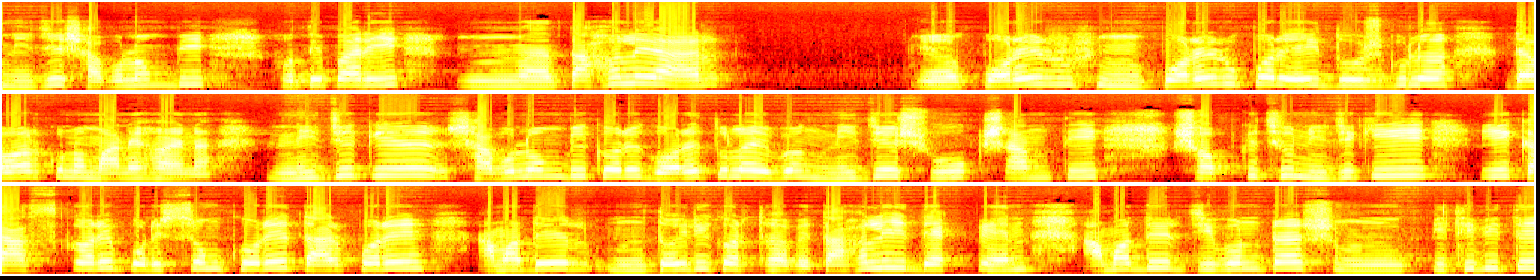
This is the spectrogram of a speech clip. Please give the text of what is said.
নিজে স্বাবলম্বী হতে পারি তাহলে আর পরের পরের উপর এই দোষগুলো দেওয়ার কোনো মানে হয় না। নিজেকে স্বাবলম্বী করে গড়ে তোলা এবং নিজে সুখ, শান্তি সব কিছু নিজেকেই কাজ করে, পরিশ্রম করে তারপরে আমাদের তৈরি করতে হবে। তাহলেই দেখবেন আমাদের জীবনটা পৃথিবীতে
